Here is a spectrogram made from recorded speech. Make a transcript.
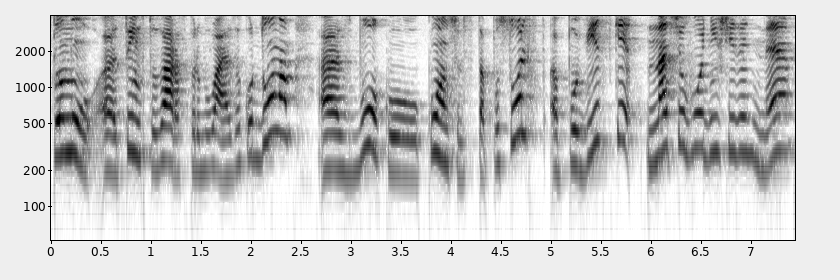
Тому е, тим, хто зараз перебуває за кордоном, е, з боку консульств та посольств е, повістки на сьогоднішній день не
